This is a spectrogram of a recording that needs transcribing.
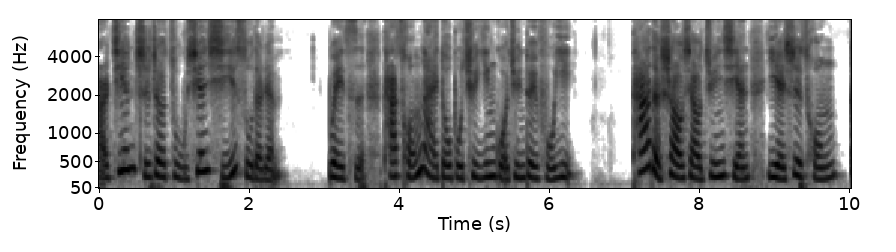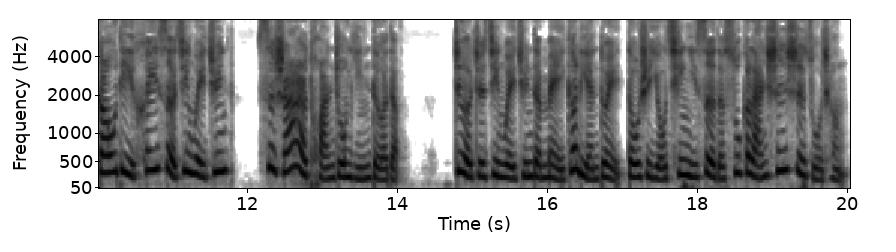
而坚持着祖先习俗的人，为此他从来都不去英国军队服役。他的少校军衔也是从高地黑色禁卫军四十二团中赢得的。这支禁卫军的每个连队都是由清一色的苏格兰绅士组成。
